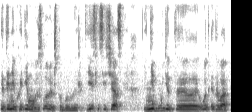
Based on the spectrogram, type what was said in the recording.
это необходимое условие, чтобы выжить. Если сейчас не будет э, вот этого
